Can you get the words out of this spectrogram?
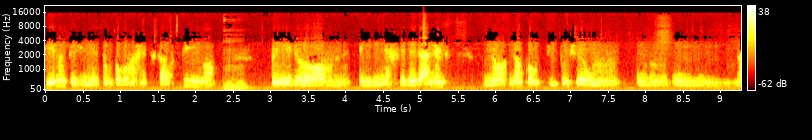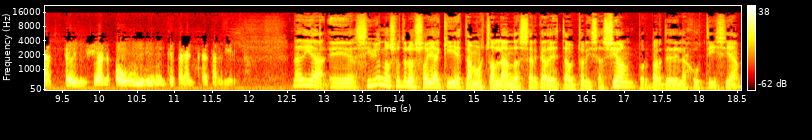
tiene un seguimiento un poco más exhaustivo, pero mm, en líneas generales no, no constituye un, una prohibición o un límite para el tratamiento. Nadia, eh, si bien nosotros hoy aquí estamos charlando acerca de esta autorización por parte de la justicia,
